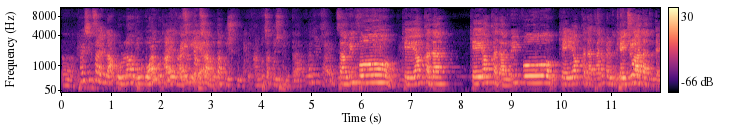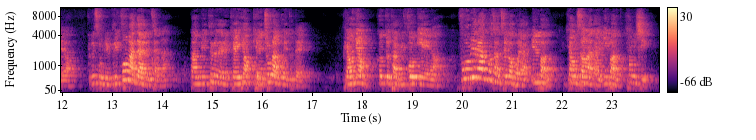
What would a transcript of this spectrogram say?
어, 84일 나 몰라. 너, 너 알고 다 해놔. 아니에요? 승격씨 안 붙잡고 싶으니까. 안 붙잡고 싶으니까. 자, reform. 개혁하다. 개혁하다. reform. 개혁하다. 다른 말로 개조하다도 돼요. 그래서 우리 reform하다 그러잖아. 다음 밑으로 내려 개혁, 개조라고 해도 돼. 변형. 그것도 다 reform이에요. form이라는 거 자체가 뭐야? 1번. 형성하다. 2번. 형식.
